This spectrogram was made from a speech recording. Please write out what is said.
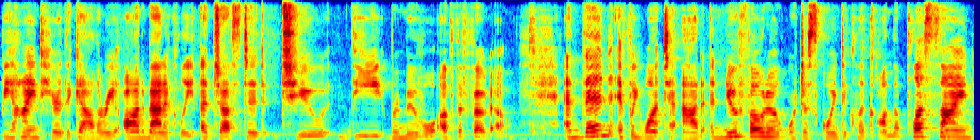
behind here, the gallery automatically adjusted to the removal of the photo. And then if we want to add a new photo, we're just going to click on the plus sign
